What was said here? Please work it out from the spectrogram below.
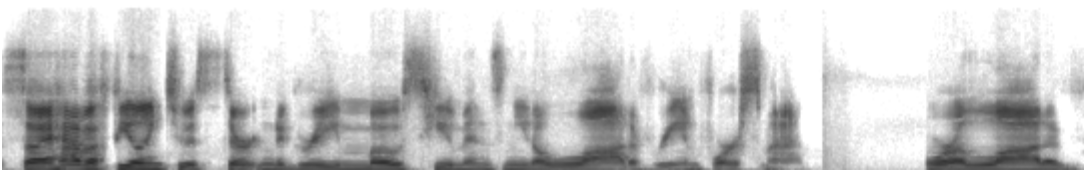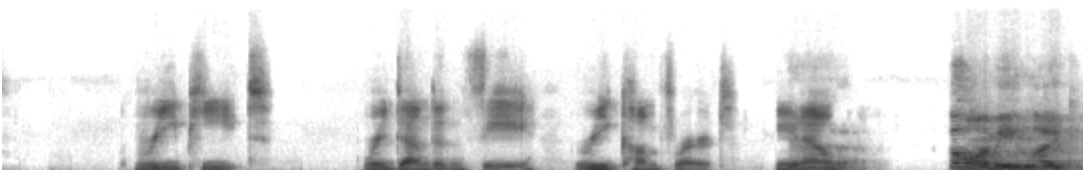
so I have a feeling to a certain degree, most humans need a lot of reinforcement or a lot of repeat, redundancy, recomfort, you yeah. know? Oh, I mean, like,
